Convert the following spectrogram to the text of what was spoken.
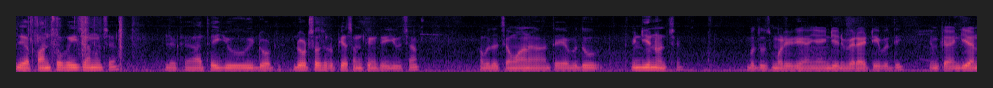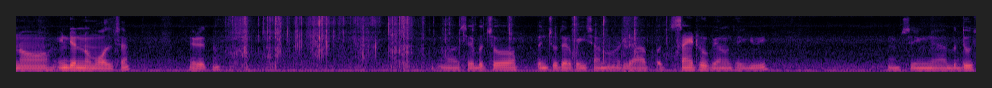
જે આ પાંચસો પૈસાનું છે. એટલે કે આ થઈ ગયું દોઢ, દોઢસો રૂપિયા સમથિંગ થઈ ગયું છે. આ બધા ચવાણા તે બધું ઇન્ડિયનનું જ છે. બધું જ મળી રહે અહીંયા ઇન્ડિયન વેરાયટી બધી. જેમ કે ઇન્ડિયાનો ઇન્ડિયનનો મોલ છે. એ રીતનું. છે બચ્ચો પંચોતેર પૈસાનું, એટલે આ સાઠ રૂપિયાનું થઈ ગયું એ એમ સિંગ ને આ બધું જ,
